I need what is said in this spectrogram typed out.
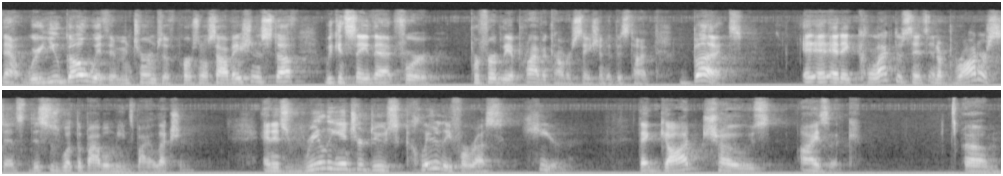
Now, where you go with him in terms of personal salvation and stuff, we can say that for preferably a private conversation at this time. But at a collective sense, in a broader sense, this is what the Bible means by election. And it's really introduced clearly for us here that God chose Isaac. Um,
